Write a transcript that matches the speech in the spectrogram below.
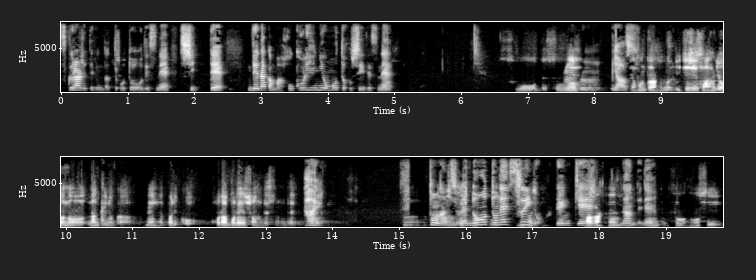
作られてるんだってことをですね、知って、で、なんかまあ、誇りに思ってほしいですね。そうですね。うん。いや、いや本当はあの、うん一次産業の、なんていうのか、ね、やっぱりこう、コラボレーションですので。はいうん。そうなんですよね。脳とね、水の連我携、なんでね。そう、農水。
